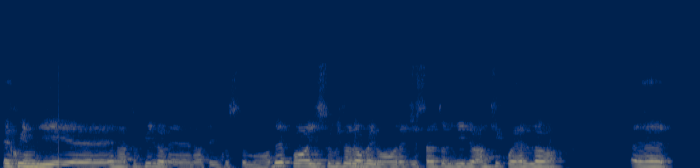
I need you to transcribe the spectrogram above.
E quindi eh, è nato Pillole, è nato in questo modo. E poi subito dopo abbiamo registrato il video, anche quello eh,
